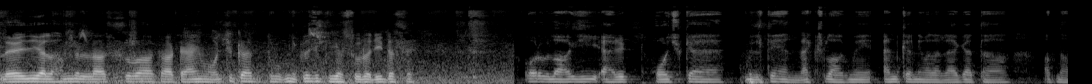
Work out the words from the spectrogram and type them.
ले जी अल्हम्दुलिल्लाह सुबह का टाइम हो चुका है। धूप निकल चुकी है, सूरज इधर से। और व्लॉग जी एडिट हो चुका है। मिलते हैं नेक्स्ट व्लॉग में। एंड करने वाला रह गया था। अपना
